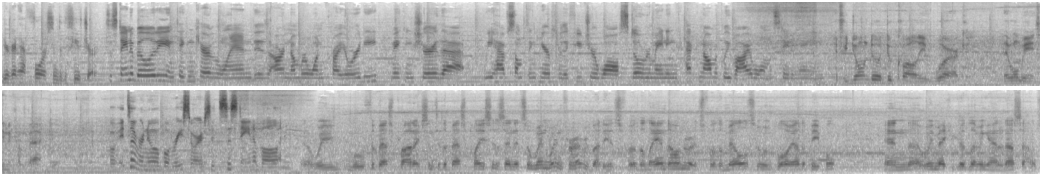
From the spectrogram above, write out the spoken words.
you're going to have forests into the future. Sustainability and taking care of the land is our number one priority, making sure that we have something here for the future while still remaining economically viable in the state of Maine. If you don't do a good quality work, there won't be anything to come back to. It's a renewable resource, it's sustainable. You know, we move the best products into the best places and it's a win-win for everybody. It's for the landowner, it's for the mills who employ other people, and uh, we make a good living at it ourselves.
